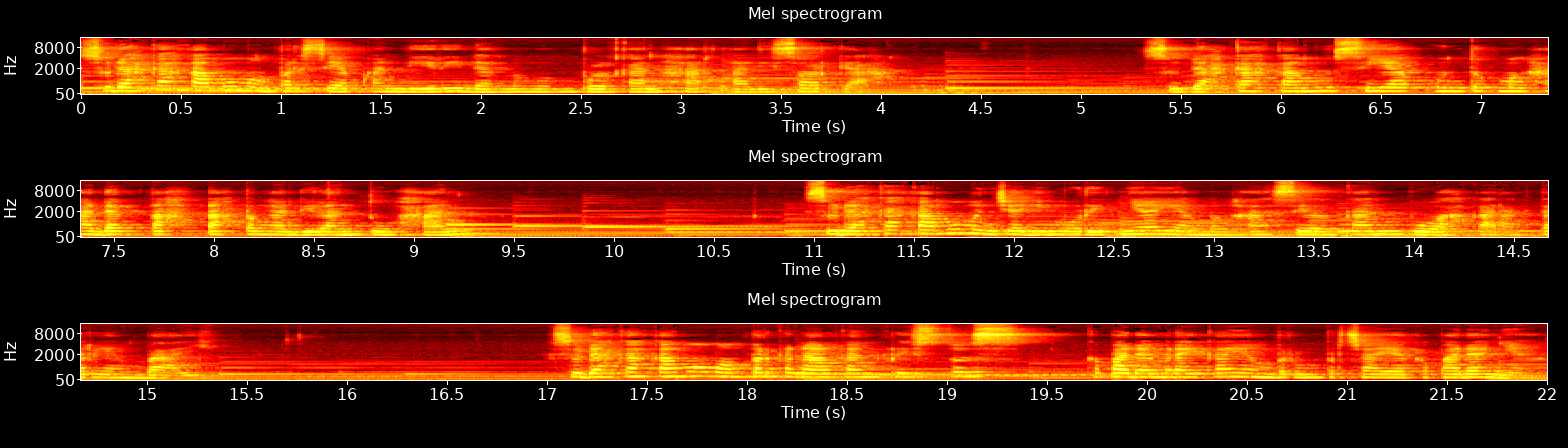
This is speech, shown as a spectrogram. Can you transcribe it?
Sudahkah kamu mempersiapkan diri dan mengumpulkan harta di sorga? Sudahkah kamu siap untuk menghadap tahta pengadilan Tuhan? Sudahkah kamu menjadi muridnya yang menghasilkan buah karakter yang baik? Sudahkah kamu memperkenalkan Kristus kepada mereka yang belum percaya kepadanya?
